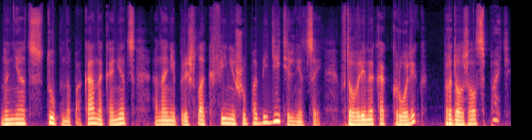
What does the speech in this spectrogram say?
но неотступно, пока, наконец, она не пришла к финишу победительницей, в то время как кролик продолжал спать.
